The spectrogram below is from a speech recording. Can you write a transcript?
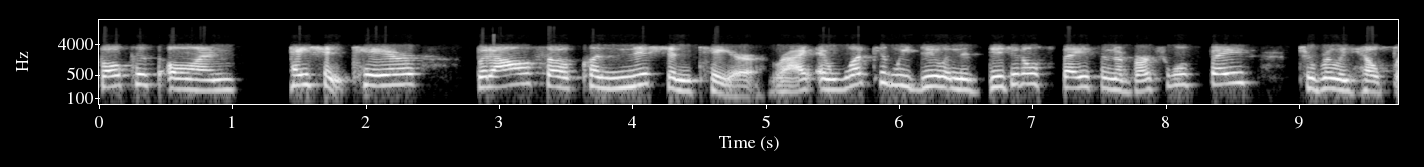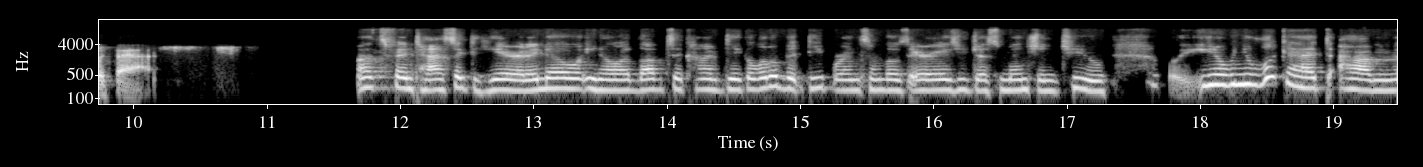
focused on patient care, but also clinician care, right? And what can we do in the digital space and the virtual space to really help with that? That's fantastic to hear. And I know, you know, I'd love to kind of dig a little bit deeper in some of those areas you just mentioned too. You know, when you look at um,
